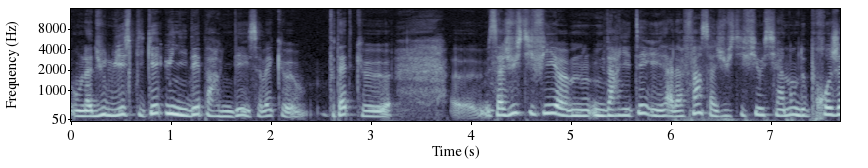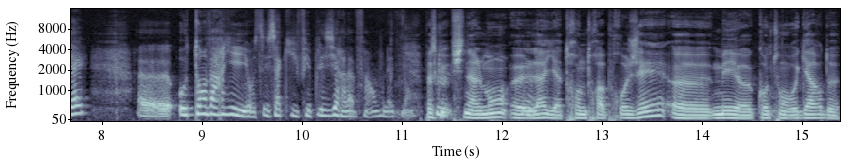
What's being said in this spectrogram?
on a dû lui expliquer une idée par une idée. Et c'est vrai que peut-être que euh, ça justifie euh, une variété et à la fin, ça justifie aussi un nombre de projets autant variés. C'est ça qui fait plaisir à la fin, honnêtement. Parce que mm. finalement, mm. là, il y a 33 projets, mais quand on regarde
